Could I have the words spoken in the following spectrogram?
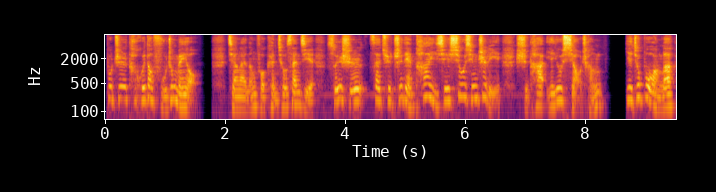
不知他回到府中没有？将来能否恳求三姐随时再去指点他一些修行之理，使他也有小成，也就不枉了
